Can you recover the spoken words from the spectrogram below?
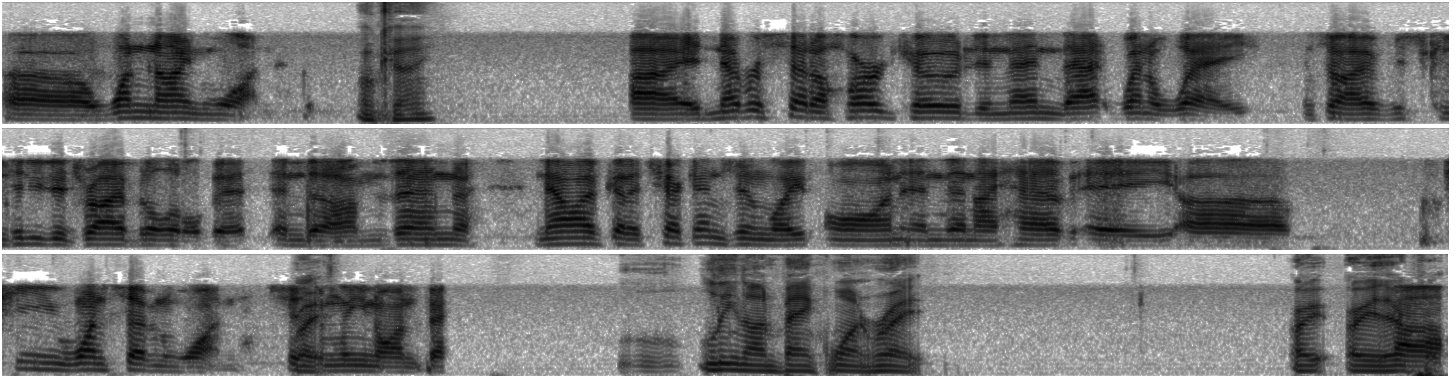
uh, 191. Okay. Uh, it never set a hard code, and then that went away. And so I was continued to drive it a little bit, and um, then now I've got a check engine light on, and then I have a uh, P171 system Right. lean on back. Lean on Bank One, right. Are, are you there, Uh, Paul?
